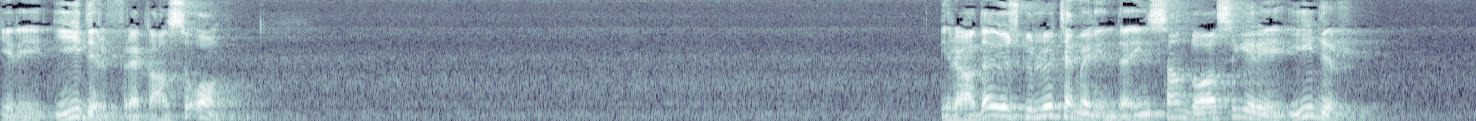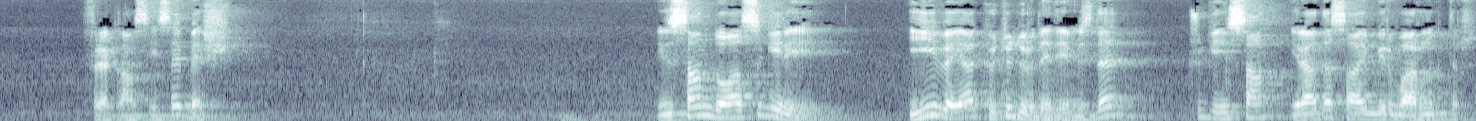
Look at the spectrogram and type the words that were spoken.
gereği iyidir frekansı 10. İrade özgürlüğü temelinde insan doğası gereği iyidir frekansı ise 5. İnsan doğası gereği iyi veya kötüdür dediğimizde çünkü insan irade sahibi bir varlıktır.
